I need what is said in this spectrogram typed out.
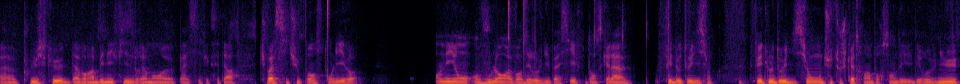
euh, plus que d'avoir un bénéfice vraiment euh, passif, etc. Tu vois, si tu penses ton livre en ayant, en voulant avoir des revenus passifs, dans ce cas-là, fais de l'auto-édition. Fais de l'auto-édition, tu touches 80% des, revenus,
